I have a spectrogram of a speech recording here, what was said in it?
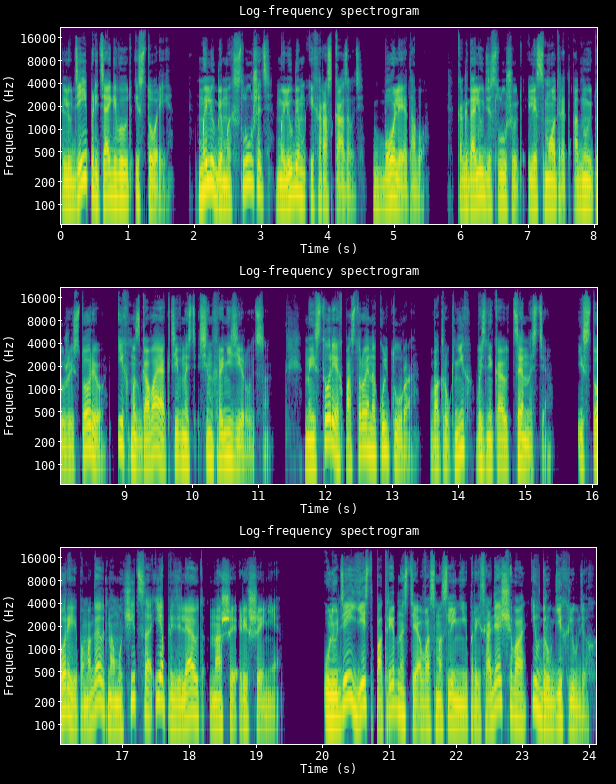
Людей притягивают истории. Мы любим их слушать, мы любим их рассказывать. Более того, когда люди слушают или смотрят одну и ту же историю, их мозговая активность синхронизируется. На историях построена культура, вокруг них возникают ценности. Истории помогают нам учиться и определяют наши решения. У людей есть потребности в осмыслении происходящего и в других людях.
